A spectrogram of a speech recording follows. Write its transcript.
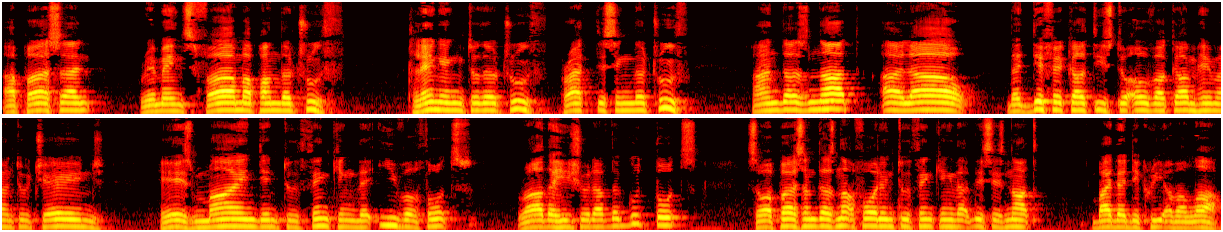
A person remains firm upon the truth, clinging to the truth, practicing the truth, and does not allow the difficulties to overcome him and to change his mind into thinking the evil thoughts. Rather, he should have the good thoughts. So a person does not fall into thinking that this is not by the decree of Allah,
